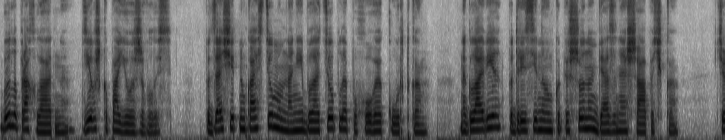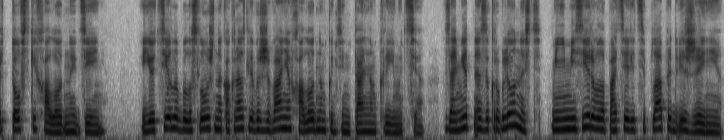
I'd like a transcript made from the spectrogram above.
Было прохладно, девушка поеживалась. Под защитным костюмом на ней была теплая пуховая куртка. На голове под резиновым капюшоном вязаная шапочка. Чертовски холодный день. Ее тело было сложено как раз для выживания в холодном континентальном климате – Заметная закругленность минимизировала потери тепла при движении,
